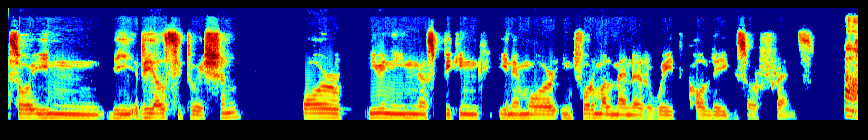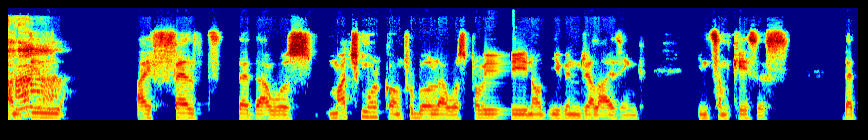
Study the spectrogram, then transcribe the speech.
so in the real situation or even in uh, speaking in a more informal manner with colleagues or friends uh-huh. until i felt that i was much more comfortable i was probably not even realizing in some cases that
